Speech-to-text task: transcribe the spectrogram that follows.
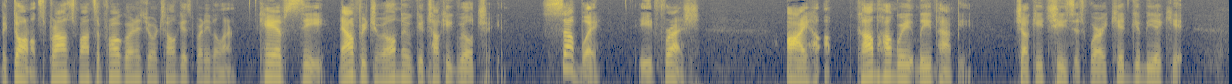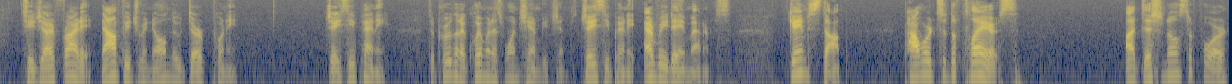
McDonald's, proud sponsor program as your child gets ready to learn. KFC, now featuring all new Kentucky Grilled Chicken. Subway, eat fresh. IHOP, come hungry, leave happy. Chuck E. Cheese's, where a kid can be a kid. TGI Friday, now featuring all new dirt pudding. J.C. Penney, to prove that equipment has won championships. J.C. Penney, every day matters. GameStop, power to the players. Additional support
